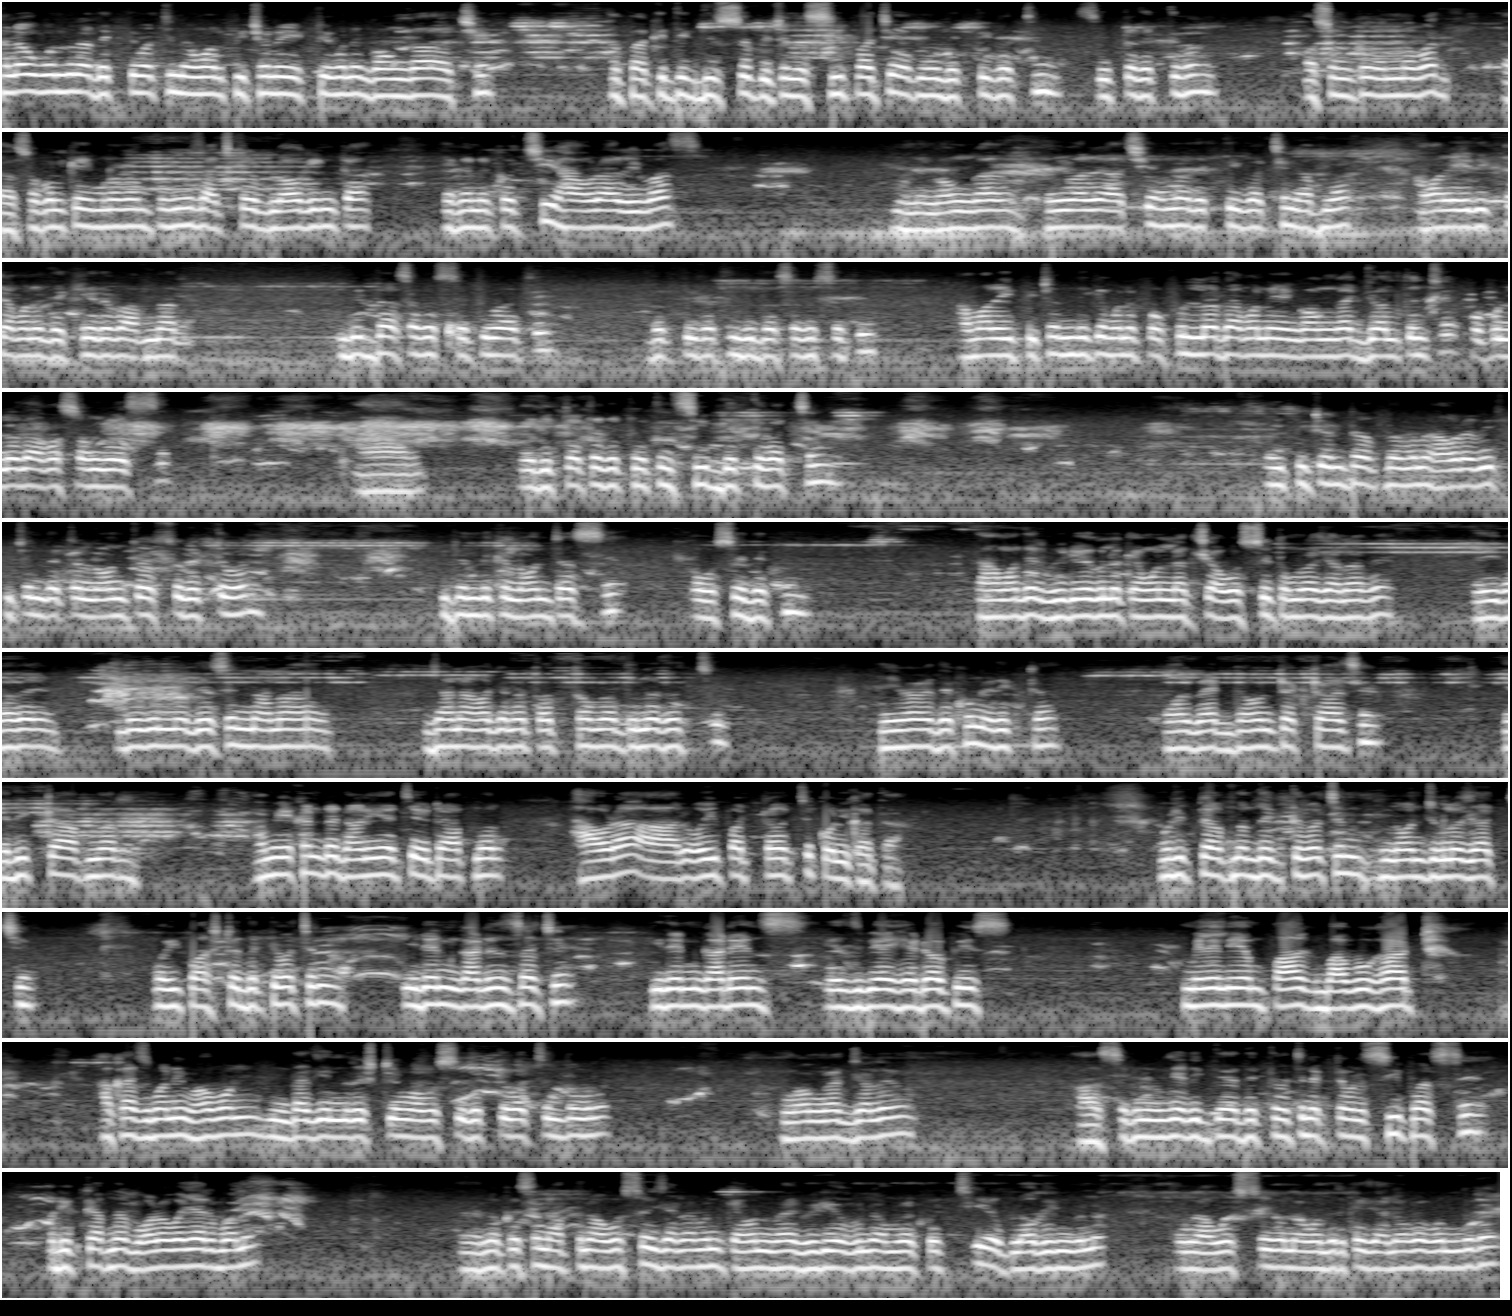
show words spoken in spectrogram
Hello বন্ধুরা, দেখতে পাচ্ছেন আমার পিছনে একটি মানে গঙ্গা আছে। আর প্রাকৃতিক দৃশ্য, পিছনে শিপ আছে, আপনারা দেখতেই পাচ্ছেন। শিপটা দেখতে পান। অসংখ্য ধন্যবাদ। সকলকে এই মনোরম পরিবেশ। আজকের ব্লগিংটা এখানে করছি, হাওড়া রিভার্স মানে গঙ্গা রিভারে আছি আমরা, দেখতেই পাচ্ছেন আপনার। আমার এই দিকটা মানে দেখিয়ে দেবো, আপনার বিদ্যাসাগর সেতু আছে। দেখতেই পাচ্ছেন বিদ্যাসাগর সেতু। আমার এই পিছন দিকে মানে প্রফুল্লদা মানে গঙ্গার জল তুলছে, প্রফুল্লদা আমার সঙ্গে এসছে। আর এই দিকটা একটা দেখতে পাচ্ছেন, শিব দেখতে পাচ্ছেন। এই পিছনটা আপনার মানে হাওড়া ব্রিজ পিছন দিয়ে একটা লঞ্চ আসছে দেখতে পান। পিছন দিকে লঞ্চ আসছে, অবশ্যই দেখুন। তা আমাদের ভিডিওগুলো কেমন লাগছে অবশ্যই তোমরা জানাবে। এইভাবে বিভিন্ন দেশের নানা জানা অজানা তথ্য আমরা তুলে ধরছি। এইভাবে দেখুন এদিকটা। আমার ব্যাকগ্রাউন্ডটা একটা আছে। এদিকটা আপনার, আমি এখানটায় দাঁড়িয়ে আছি, এটা আপনার হাওড়া আর ওই পারটা হচ্ছে কলকাতা। ওদিকটা আপনার দেখতে পাচ্ছেন, লঞ্চগুলো যাচ্ছে। ওই পাশটা দেখতে পাচ্ছেন ইডেন গার্ডেন্স আছে। Eden Gardens SBI head office Millennium Park Babughat Akashvani Bhavan Netaji ইন্ডাস্ট্রিয়াম অবশ্যই দেখতে পাচ্ছেন তোমরা। গঙ্গার জলে। আর সেখানে যে এদিক থেকে দেখতে পাচ্ছেন একটা মানে শিপ আসছে। ওদিকটা আপনার বড় বাজার বলে। লোকেশন আপনারা অবশ্যই জানাবেন কেমন ভাবে ভিডিওগুলো আমরা করছি ও ব্লগিংগুলো তোমরা অবশ্যই মানে আমাদেরকে জানাবে বন্ধুরা।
